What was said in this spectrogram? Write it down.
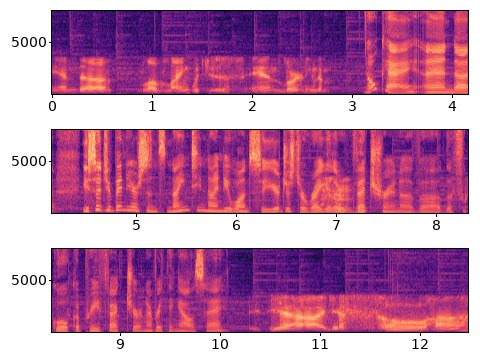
and uh, love languages and learning them. Okay. And uh, you said you've been here since 1991, so you're just a regular veteran of uh, the Fukuoka Prefecture and everything else, eh? Yeah, I guess so, huh?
